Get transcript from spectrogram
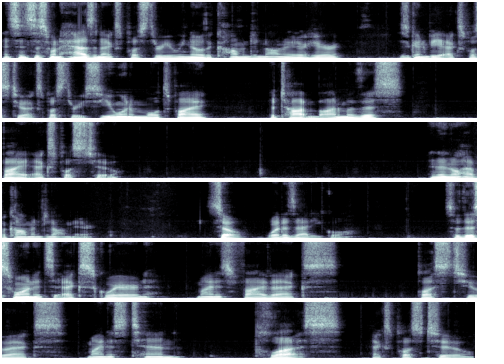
And since this one has an x plus 3, we know the common denominator here is going to be x plus 2, x plus 3. So you want to multiply the top and bottom of this by x plus 2. And then they'll have a common denominator. So what does that equal? So this one, it's x squared minus 5x plus 2x minus 10 plus x plus 2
